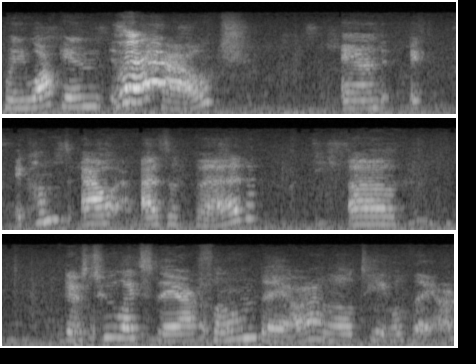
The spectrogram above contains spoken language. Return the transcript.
when you walk in, it's a couch, and it it comes out as a bed. Uh, there's two lights there, phone there, a little table there.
